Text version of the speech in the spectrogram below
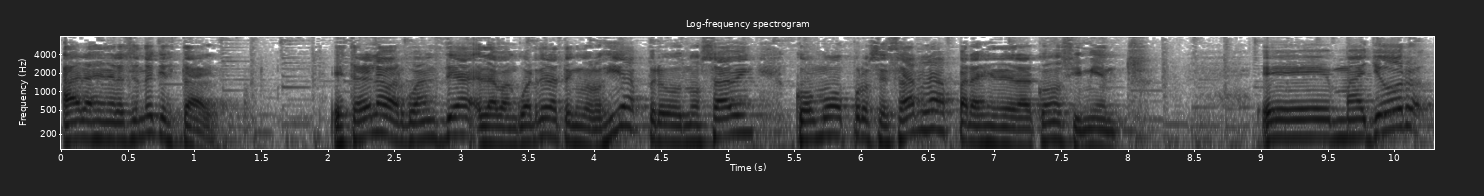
a la generación de cristal? Estar en la vanguardia, la vanguardia de la tecnología, pero no saben cómo procesarla para generar conocimiento. Eh, mayor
